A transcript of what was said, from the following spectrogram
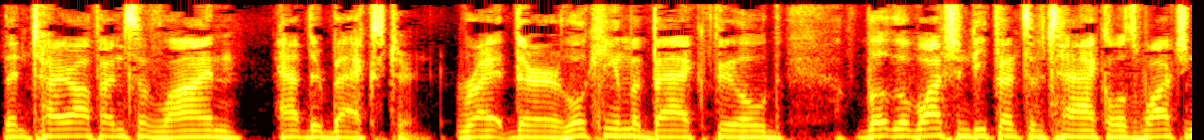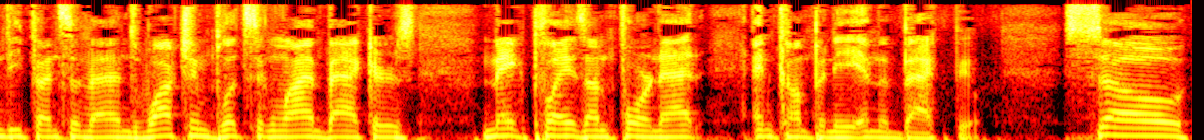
the entire offensive line had their backs turned, right? They're looking in the backfield, watching defensive tackles, watching defensive ends, watching blitzing linebackers make plays on Fournette and company in the backfield. So,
